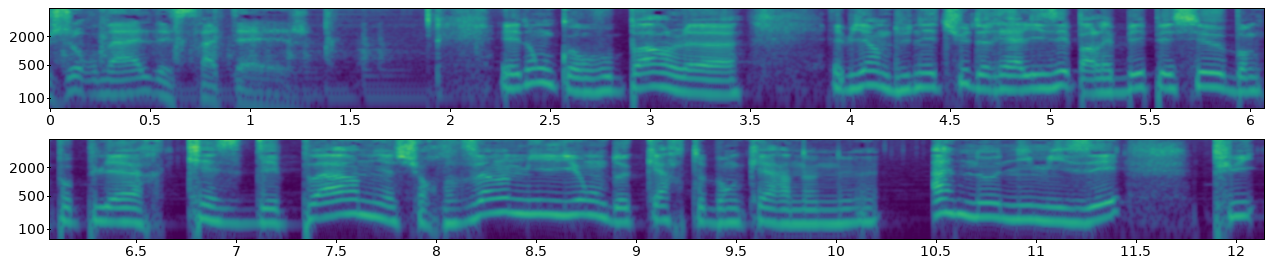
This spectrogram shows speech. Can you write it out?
journal des stratèges. Et donc on vous parle euh, eh bien d'une étude réalisée par la BPCE Banque Populaire Caisse d'épargne sur 20 millions de cartes bancaires anonymisées puis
